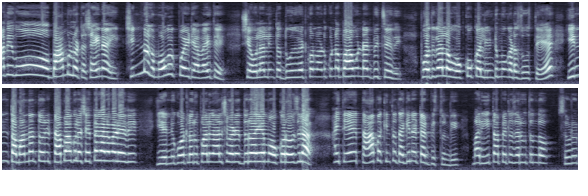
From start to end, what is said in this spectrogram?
అవి ఓ బాంబులోట చైనాయి. చిన్నగా మోగకపోయేటి అవైతే. చెవులలో ఇంత దూది పెట్టుకొని వండుకున్నా బాగుండు అనిపించేది పొదుగాల్లో ఒక్కొక్కళ్ళు ఇంటి ముంగట చూస్తే ఇంతమందంతో టపాకుల చెత్త కనబడేది. ఎన్ని కోట్ల రూపాయలు కాల్చి పడేద్దురో ఏమో ఒక్క రోజులా. అయితే తాపకింత తగ్గినట్టు అనిపిస్తుంది. మరి ఈ తాప ఎట్లా జరుగుతుందో? చూడు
